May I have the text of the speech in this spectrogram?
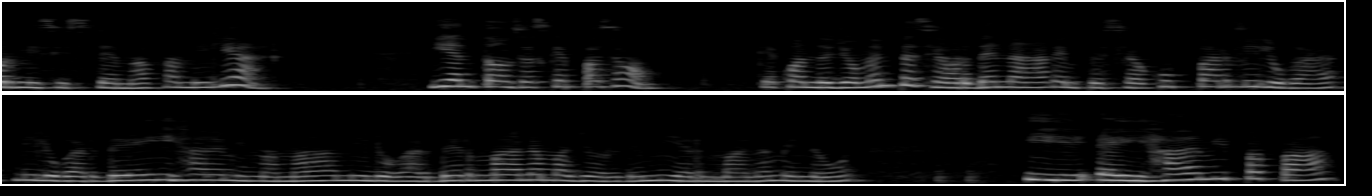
por mi sistema familiar. Y entonces, ¿qué pasó? Que cuando yo me empecé a ordenar, empecé a ocupar mi lugar, mi lugar de hija de mi mamá, mi lugar de hermana mayor de mi hermana menor y, e hija de mi papá,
